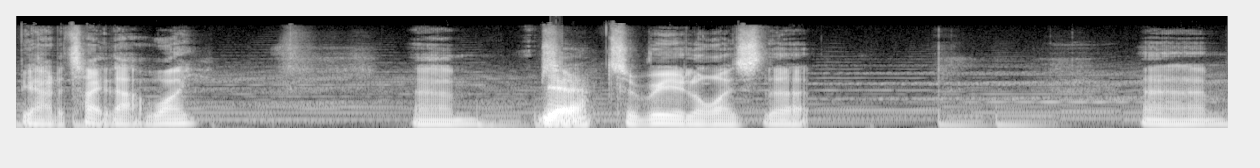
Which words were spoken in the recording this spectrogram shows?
be able to take that away. Um, to, Yeah. To realise that um,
